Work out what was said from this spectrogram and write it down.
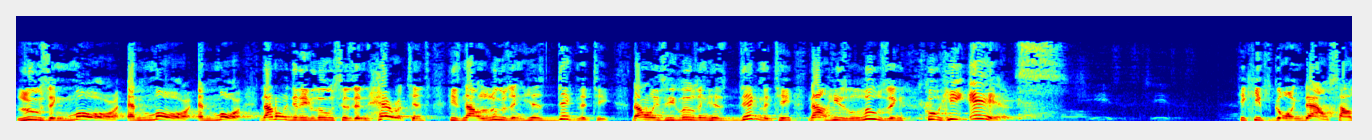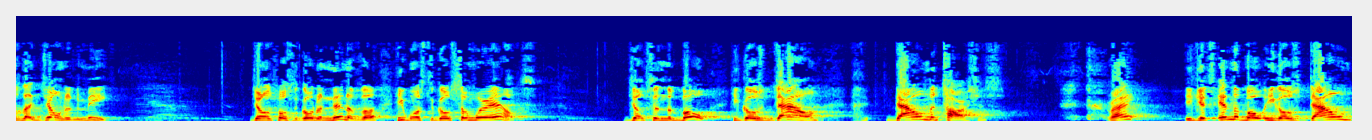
losing more and more and more. Not only did he lose his inheritance, he's now losing his dignity. Not only is he losing his dignity, now he's losing who he is. He keeps going down. Sounds like Jonah to me. Jonah's supposed to go to Nineveh. He wants to go somewhere else. Jumps in the boat. He goes down, down to Tarshish. Right? He gets in the boat. He goes down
